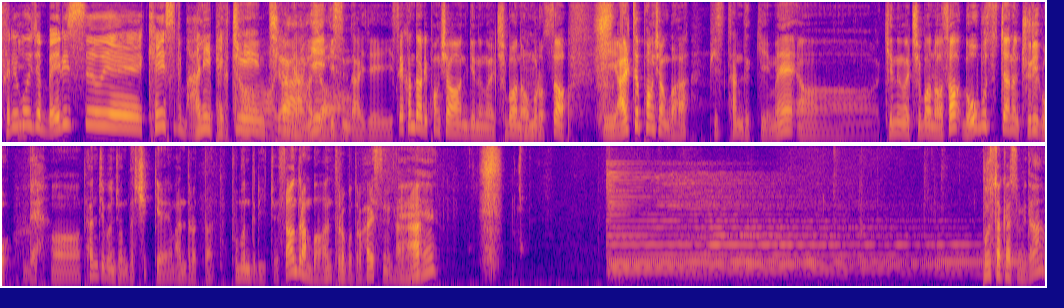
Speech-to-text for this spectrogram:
그리고 이 제 메리스의 케이스를 많이 베낀 그쵸. 영향이 나죠. 있습니다. 이제 이 secondary function 기능을 집어넣음으로써 이 alt function과 비슷한 느낌의 어, 기능을 집어넣어서 knob 숫자는 줄이고 네. 어, 편집은 좀 더 쉽게 만들었던 부분들이 있죠. 사운드를 한번 들어보도록 하겠습니다. 네. 부스터 켰습니다.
